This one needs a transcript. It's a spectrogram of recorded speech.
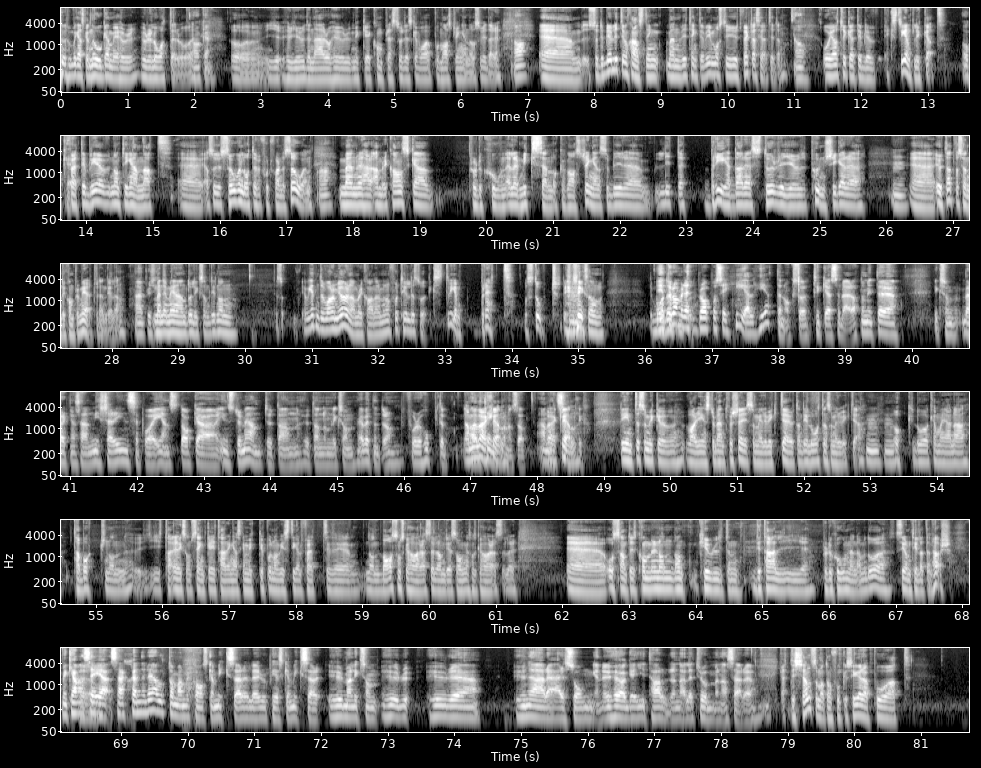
de är ganska noga med hur, hur det låter och, okay. och hur ljuden är och hur mycket kompressor det ska vara på masteringen och så vidare. Ja. Eh, så det blev lite en chansning, men vi tänkte att vi måste ju utvecklas hela tiden. Ja. Och jag tycker att det blev extremt lyckat. Okay. För att det blev någonting annat. Eh, alltså Soen låter fortfarande Soen, ja. men med den här amerikanska produktion, eller mixen och masteringen så blir det lite bredare, större ljud, punchigare Mm. Eh, utan att vara sönderkomprimerat för den delen. Ja, men jag menar ändå liksom, det är någon... Det är så, jag vet inte vad de gör, amerikanerna, men de får till det så extremt brett och stort. Det är mm. liksom... Det är, är inte de rätt bra på att se helheten också, tycker jag sådär? Att de inte liksom verkligen så här nischar in sig på enstaka instrument utan, utan de liksom, jag vet inte, de får ihop det ja, men verkligen. på något sätt. Verkligen. Sätt, liksom. Det är inte så mycket varje instrument för sig som är det viktiga utan det är låten som är det viktiga. Mm, mm. Och då kan man gärna ta bort någon gitarr, eller liksom sänka gitarren ganska mycket på någon viss del för att det är någon bas som ska höras eller om det är sången som ska höras. Eller, Eh, och samtidigt kommer det någon, någon kul liten detalj i produktionen, ja, men då ser de till att den hörs. Men kan man eh. säga så här generellt om amerikanska mixar eller europeiska mixar, hur man liksom, hur, hur, eh, hur nära är sången? Hur höga är gitarrerna eller trummorna? Så här? Ja, det känns som att de fokuserar på att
